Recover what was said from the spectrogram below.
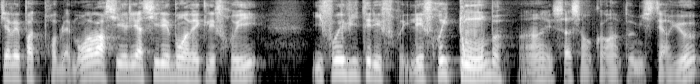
il n'y avait pas de problème. On va voir si Elias il est bon avec les fruits. Il faut éviter les fruits. Les fruits tombent, hein, et ça c'est encore un peu mystérieux.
